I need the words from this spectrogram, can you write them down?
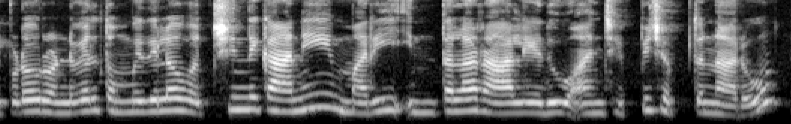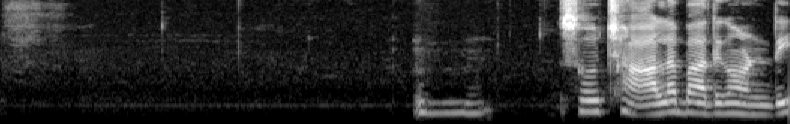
ఎప్పుడో 2009లో వచ్చింది కానీ మరీ ఇంతలా రాలేదు అని చెప్పి చెప్తున్నారు. సో, చాలా బాధగా ఉంది.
